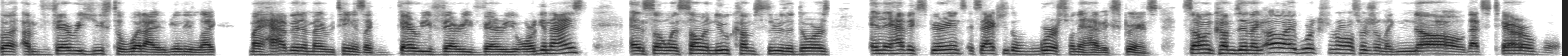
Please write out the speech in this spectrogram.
but I'm very used to what I really like. My habit and my routine is like very, very, very organized. And so when someone new comes through the doors and they have experience, it's actually the worst when they have experience. Someone comes in like, oh, I've worked for an oral surgeon. I'm like, no, that's terrible.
